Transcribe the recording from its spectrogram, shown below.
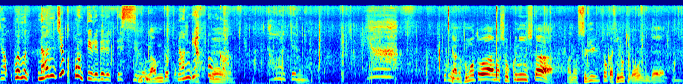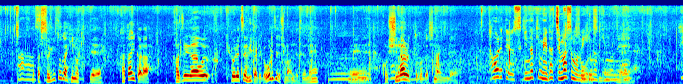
いやこれもう何十本っていうレベルですよね。もう何百本、ね、何百本か、えー、倒れてるの。いや特にあの麓はあの職人したあの杉とかヒノキが多いんで、やっぱ杉とかヒノキって硬いから風が強烈に吹いた時折れてしまうんですよね、えー、こうしなるってことはしないんで。倒れてる杉の木目立ちますもんね、ね。ヒノキもね、え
